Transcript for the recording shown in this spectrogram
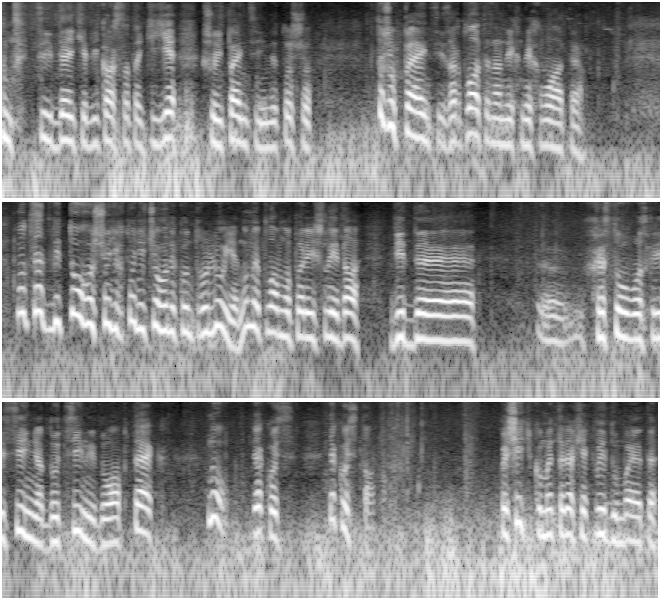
ці деякі лікарства такі є, що і пенсії не то, що, то, що пенсії, зарплати на них не хватить. Ну це від того, що ніхто нічого не контролює. Ну ми плавно перейшли да, від е, е, Христового Воскресіння до ціни, до аптек. Ну, якось, якось так. Пишіть в коментарях, як ви думаєте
